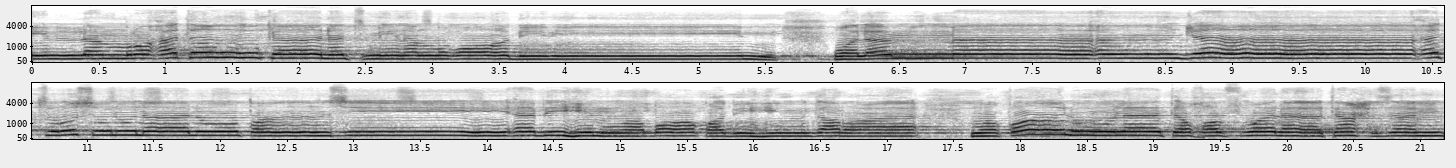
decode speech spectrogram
إلا امرأته كانت من الغابرين. ولما أن جاءت رسلنا لوطا سيء بهم وضاق بهم ذرعا وقالوا لا تخف ولا تحزن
